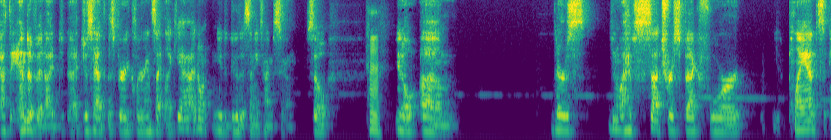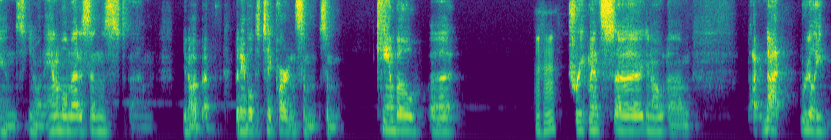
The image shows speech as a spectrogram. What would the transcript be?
at the end of it i, I just had this very clear insight like yeah i don't need to do this anytime soon. So Hmm. you know um there's you know i have such respect for plants and you know and animal medicines. Um, you know I've, I've been able to take part in some some Kambo uh, hmm treatments uh, you know um, not really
